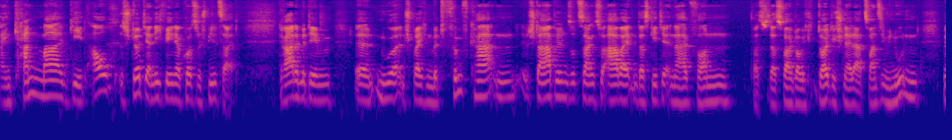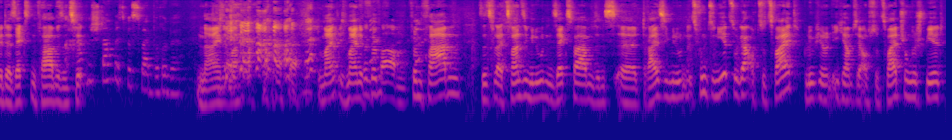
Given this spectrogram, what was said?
ein kann mal geht auch. Es stört ja nicht wegen der kurzen Spielzeit. Gerade mit dem äh, nur entsprechend mit fünf Kartenstapeln sozusagen zu arbeiten, das geht ja innerhalb von, was, das war glaube ich deutlich schneller, 20 Minuten. Mit der sechsten Farbe sind es Kartenstapel ist bis zwei Brügge. Nein, aber du meinst, ich meine, fünf, Farben. fünf Farben sind es vielleicht 20 Minuten, sechs Farben sind es äh, 30 Minuten. Es funktioniert sogar auch zu zweit. Blümchen und ich haben es ja auch zu zweit schon gespielt.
